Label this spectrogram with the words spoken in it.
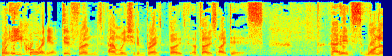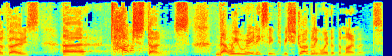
We're equal and yet different, and we should embrace both of those ideas. Uh, it's one of those uh, touchstones that we really seem to be struggling with at the moment.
